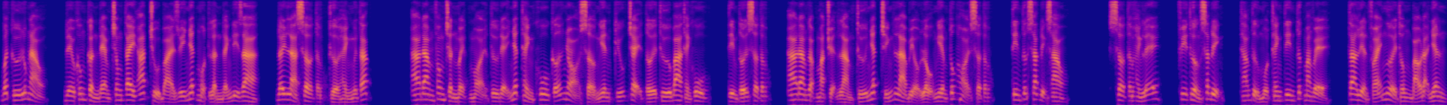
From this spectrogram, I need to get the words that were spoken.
Bất cứ lúc nào, đều không cần đem trong tay át chủ bài duy nhất một lần đánh đi ra, đây là sở tập thừa hành nguyên tắc. Adam phong trần mệt mỏi từ đệ nhất thành khu cỡ nhỏ sở nghiên cứu chạy tới thứ ba thành khu, tìm tới sở tập adam gặp mặt chuyện làm thứ nhất chính là biểu lộ nghiêm túc hỏi sở tập tin tức xác định sao? Sở tập hành lễ, phi thường xác định, thám tử một thanh tin tức mang về, ta liền phái người thông báo đại nhân.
